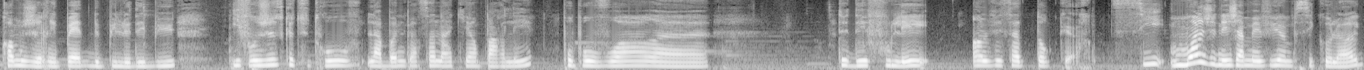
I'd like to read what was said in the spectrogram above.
comme je répète depuis le début, il faut juste que tu trouves la bonne personne à qui en parler pour pouvoir euh, te défouler, enlever ça de ton cœur. Si moi je n'ai jamais vu un psychologue,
